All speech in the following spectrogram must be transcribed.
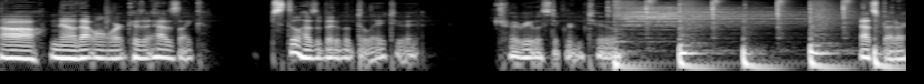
Ah, no, that won't work because it has like, still has a bit of a delay to it. Try realistic room two. That's better.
